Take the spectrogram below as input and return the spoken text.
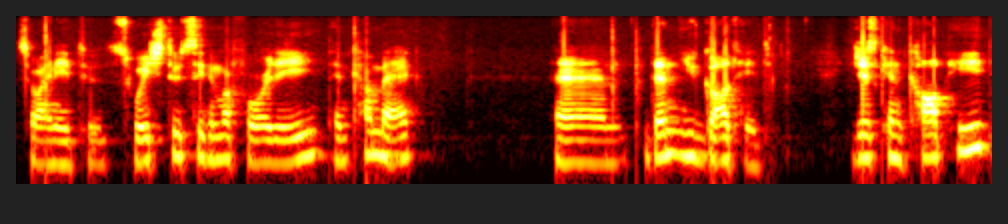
So I need to switch to Cinema 4D, then come back, and then you got it. You just can copy it,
